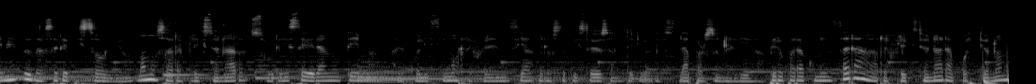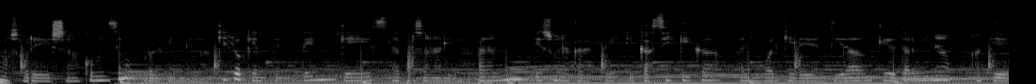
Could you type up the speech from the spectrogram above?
En este tercer episodio vamos a reflexionar sobre ese gran tema al cual hicimos referencia en los episodios anteriores, la personalidad. Pero para comenzar a reflexionar, a cuestionarnos sobre ella, comencemos por definirla. ¿Qué es lo que entendemos que es la personalidad? Para mí es una característica psíquica, al igual que la identidad, que determina a que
